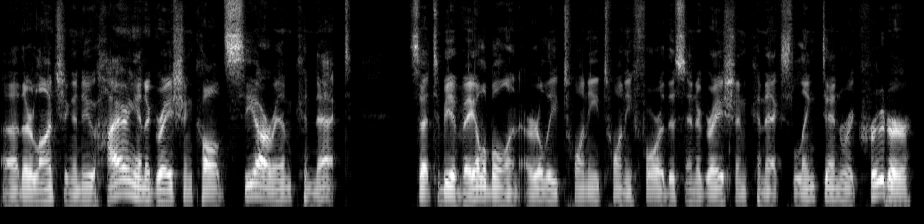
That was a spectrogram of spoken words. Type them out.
Uh, they're launching a new hiring integration called CRM Connect, set to be available in early 2024. This integration connects LinkedIn Recruiter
